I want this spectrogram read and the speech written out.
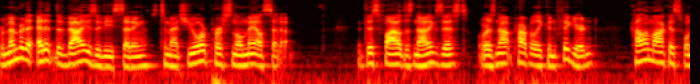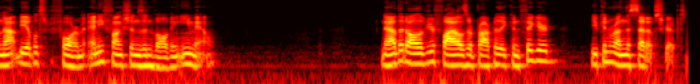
Remember to edit the values of these settings to match your personal mail setup. If this file does not exist or is not properly configured, Callimachus will not be able to perform any functions involving email. Now that all of your files are properly configured, you can run the setup script.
